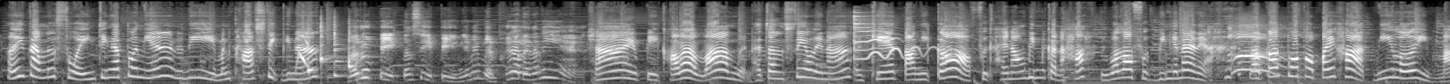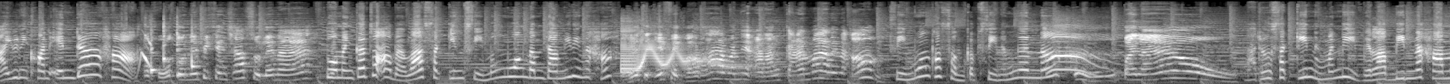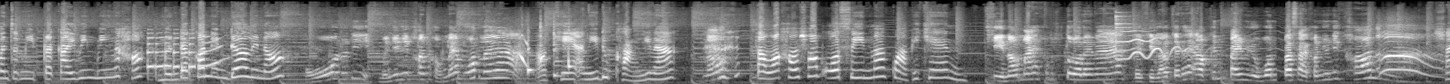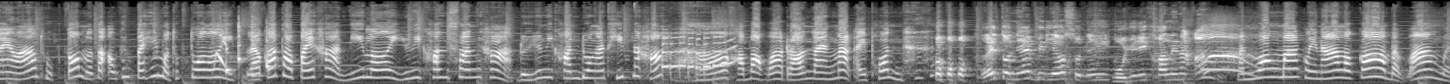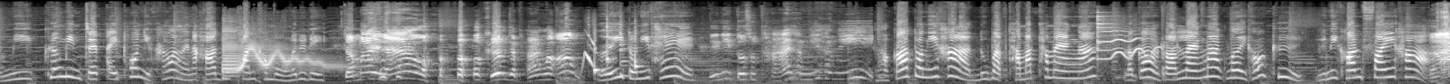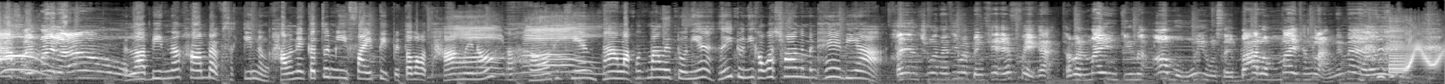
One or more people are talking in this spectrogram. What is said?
เฮ้ยแต่มันสวยจริงๆนะตัวเนี้ยดูดิมันคลาสสิกดีนะ แล้วดูปีกมันสิปีกนี่ไม่เหมือนเพื่อนเลยนะเนี่ยใช่ปีกเขาแบบว่าเหมือนพระจันทร์เสี้ยวเลยนะ โอเค ตอนนี้ก็ฝึกให้น้องบินก่อนนะคะ หรือว่าเราฝึกบินกันแน่เนี่ย แล้วก็ตัวต่อไปค่ะนี่เลยม้ายูนิคอร์นเอนเดอร์ค่ะ โอ้โห ตัวนี้พี่เคนชอบสุดเลยนะ ตัวมันก็จะออกแบบว่าสกินสีม่วงๆดำๆนิดนึงนะคะเฮ้ยแต่เอฟเฟกต์ออร่ามันเนี่ยอลังการมากเลยนะอ้อมสีม่วงผสมกับสีน้ำเงินเนาะโอ้โหไปแล้ว มาดูสกินของมันดิเวลาบินนะคะ มันจะมีประกายวิงวิงนะคะ เหมือนด a กอนเอนเดอร์เลยเนาะ โอ้ดูดิ เหมือนยูนิคอร์นของแม่มดเลยอะโอเค อันนี้ดูขลังดีนะเนาะแต่ว่าเขาชอบโอซีนมากกว่าพี่เคน ขี่น้องไม้ครบตัวเลยนะเดี๋ยวขี่เราจะได้เอาขึ้นไปอยู่บนปราสาทของยูนิคอร์นใช่แล้วถูกต้มเราจะเอาขึ้นไปให้หมดทุกตัวเลย แล้วก็ต่อไปค่ะนี่เลยยูนิคอร์นซันค่ะ หรือยูนิคอร์นดวงอาทิตย์นะคะอ๋อเขาบอกว่าร้อนแรงมากไอพ่นโอ้โหเฮ้ยตัวเนี้ยบินเร็วสุดในหมู่ยูนิคอร์นเลยนะอ้าวมันว่องมากเลยนะ แล้วก็แบบว่าเหมือนมีเครื่องบินเจ็ตไอพ่นอยู่ข้างหลังเลยนะคะ ดูควันขโมงเลยดูดิจะไหม้แล้วเครื่องจะพังแล้วอ้อมเฮ้ยตัวนี้เท่นี่นี่ตัวสุดท้ายทางนี้ทางนี้ แล้วก็ตัวนี้ค่ะ ดูแบบธรรมัดทะแมงนะแล้วก็ร้อนแรงมากเลยเขาก็คือยูนิคอร์นไฟค่ะอ่าไฟไหม้แล้ว เวลาบินนะคะแบบสกินของเขาเนี่ยก็จะมีไฟติดไปตลอดทางเลยเนาะอ๋อพี่เคนน่ารักมากๆเลยตัวเนี้ย เฮ้ยตัวนี้เขาก็ชอบนะมันเท่ดีอะเขายังช่วยนะที่มันเป็นแค่เอฟเฟกต์อะถ้ามันไหม้จริงๆนะอ้อมหมูอยู่ใส่บ้านเราไหม้ทั้งหลังแน่ๆเลย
